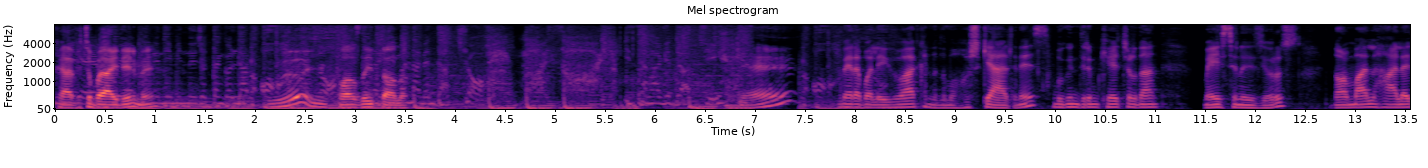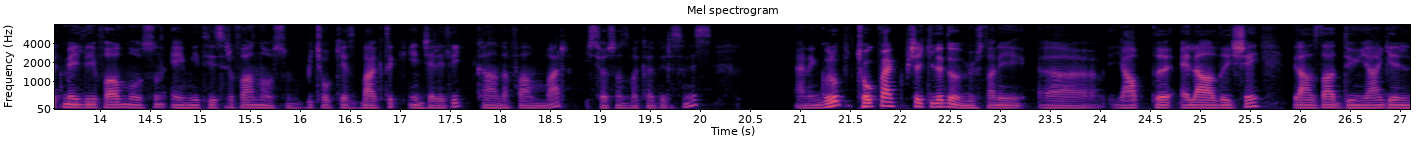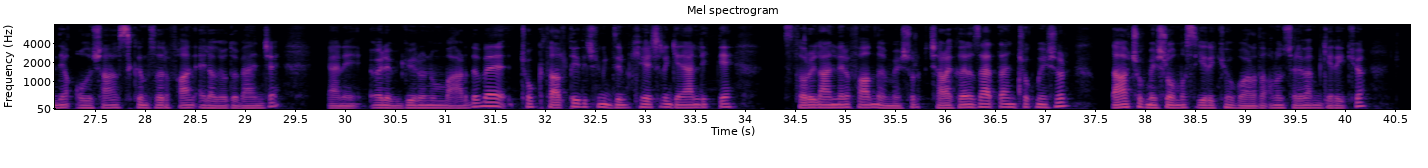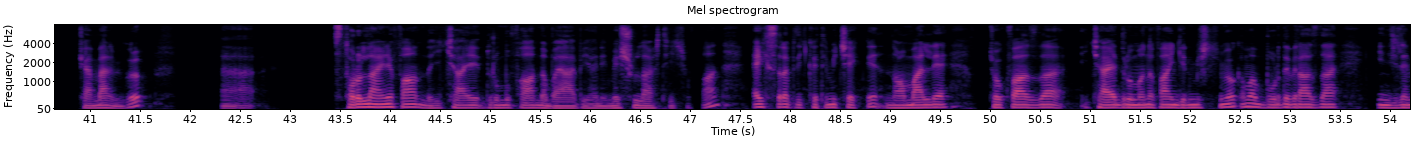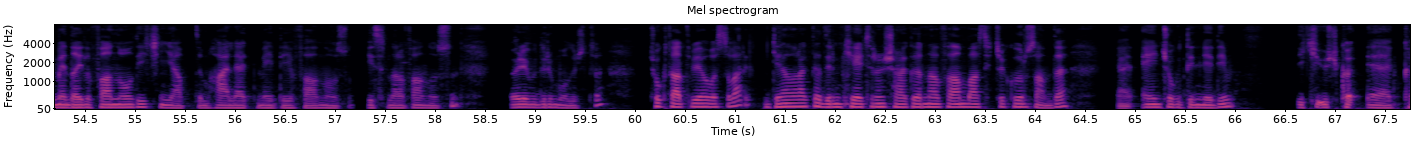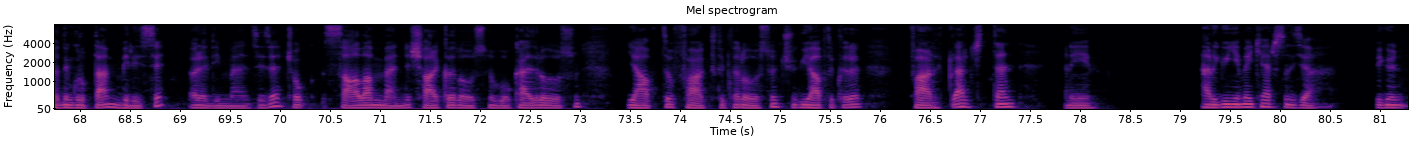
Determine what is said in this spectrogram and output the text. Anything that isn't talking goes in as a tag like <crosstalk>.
Kıyafeti bayağı iyi değil mi? Vay, fazla iddialı. Ne? Merhaba Leyhua kanalıma hoş geldiniz. Bugün Dreamcatcher'dan Mason'ı izliyoruz. Normal Halet Melli'yi falan olsun, MVT'si falan olsun. Birçok kez baktık, inceledik. Kanalda falan var. İstiyorsanız bakabilirsiniz. Yani grup çok farklı bir şekilde dönmüştü. Hani e, yaptığı, ele aldığı şey biraz daha dünya genelinde oluşan sıkıntıları falan ele alıyordu bence. Yani öyle bir görünüm vardı ve çok tatlıydı çünkü Dreamcatcher'ın genellikle storyline'leri falan da meşhur. Şarkıları zaten çok meşhur. Daha çok meşhur olması gerekiyor bu arada. Onu söylemem gerekiyor. Mükemmel bir grup. Ee, storyline'ı falan da hikaye durumu falan da bayağı bir hani meşhurlaştığı için falan ekstra bir dikkatimi çekti. Normalde çok fazla hikaye durumuna falan girmiştim yok ama burada biraz daha inceleme dayalı falan olduğu için yaptığım highlight medyayı falan olsun, teaserlar falan olsun öyle bir durum oluştu. Çok tatlı bir havası var. Genel olarak da Dreamcatcher'ın şarkılarından falan bahsedecek olursam da yani en çok dinlediğim 2-3 ka- e, kadın gruptan birisi. Öyle diyeyim ben size. Çok sağlam bence. Şarkıları olsun, vokalleri olsun, yaptığı farklılıklar olsun. Çünkü yaptıkları farklılıklar cidden hani her gün yemek yersiniz ya. Bir gün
